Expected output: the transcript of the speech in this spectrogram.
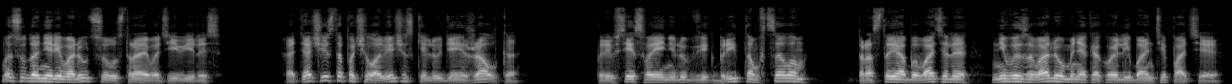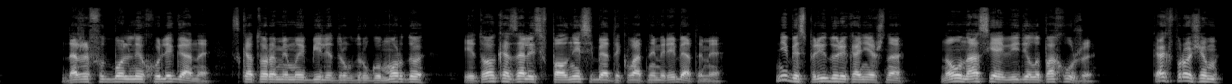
Мы сюда не революцию устраивать явились. Хотя чисто по-человечески людей жалко. При всей своей нелюбви к бриттам в целом, простые обыватели не вызывали у меня какой-либо антипатии. Даже футбольные хулиганы, с которыми мы били друг другу морду, и то оказались вполне себе адекватными ребятами. Не без придури, конечно, но у нас я видел и похуже. Как, впрочем,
